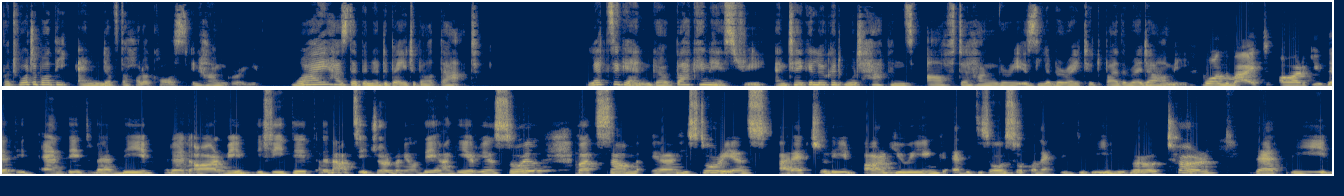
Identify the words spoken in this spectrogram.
But what about the end of the Holocaust in Hungary? Why has there been a debate about that? Let's again go back in history and take a look at what happens after Hungary is liberated by the Red Army. One might argue that it ended when the Red Army defeated the Nazi Germany on the Hungarian soil, but some uh, historians are actually arguing, and it is also connected to the illiberal turn, that the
